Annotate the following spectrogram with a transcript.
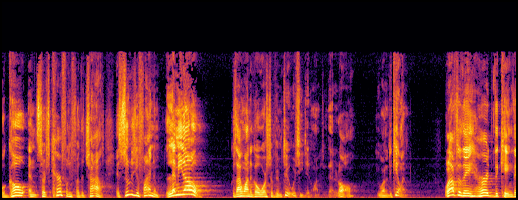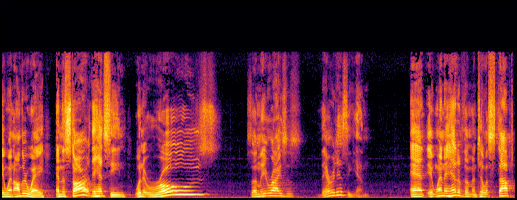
Well, go and search carefully for the child. As soon as you find him, let me know, because I want to go worship him too, which he didn't want to do that at all. He wanted to kill him. Well, after they heard the king, they went on their way, and the star they had seen, when it rose, suddenly it rises. There it is again. And it went ahead of them until it stopped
